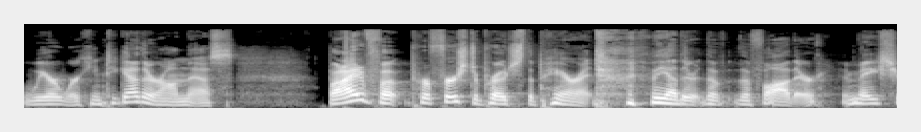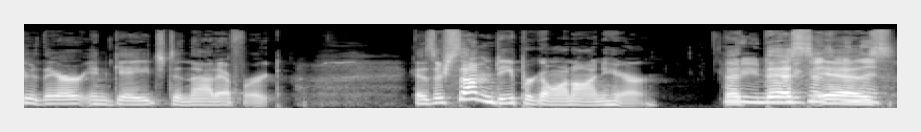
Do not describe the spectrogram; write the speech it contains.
we're working together on this but i'd f- first approach the parent the other the, the father and make sure they're engaged in that effort because there's something deeper going on here how do you know? This is. The,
